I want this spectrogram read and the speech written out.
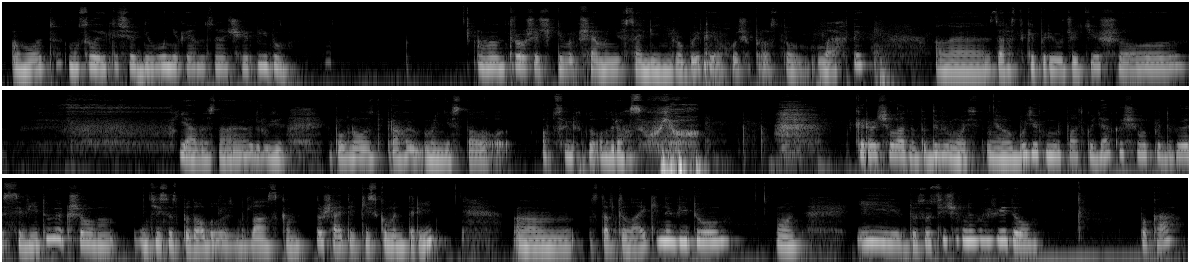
От, мусила йти сьогодні в унік, я не знаю, чи я піду. Трошечки взагалі мені все лінь робити, я хочу просто легти. Але зараз такий період в житті, що я не знаю, друзі. Я повернулася до Праги, мені стало абсолютно одразу хуйово. Коротше, ладно, подивимось. У В будь-якому випадку, дякую, що ви подивилися відео. Якщо вам дійсно сподобалось, будь ласка, лишайте якісь коментарі, ем, ставте лайки на відео. От. І до зустрічі в нових відео. Пока!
